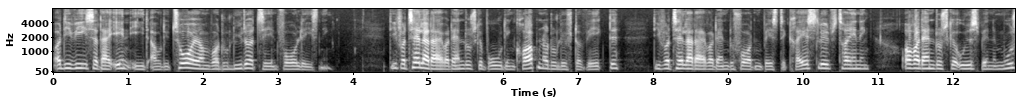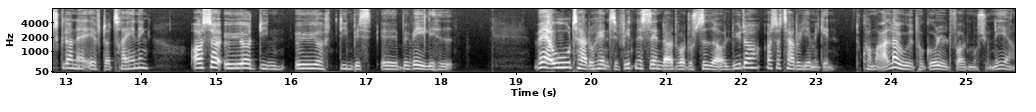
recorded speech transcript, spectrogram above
og de viser dig ind i et auditorium, hvor du lytter til en forelæsning. De fortæller dig, hvordan du skal bruge din krop, når du løfter vægte. De fortæller dig, hvordan du får den bedste kredsløbstræning, og hvordan du skal udspænde musklerne efter træning, og så øger din, øger din øh, bevægelighed. Hver uge tager du hen til fitnesscenteret, hvor du sidder og lytter, og så tager du hjem igen. Du kommer aldrig ud på gulvet for at motionere.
